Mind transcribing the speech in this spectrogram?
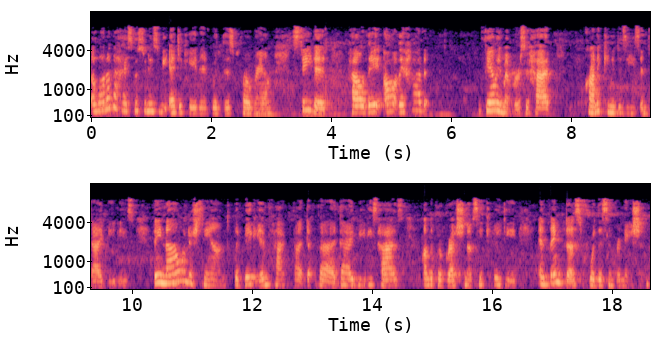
A lot of the high school students we educated with this program stated how they all they had family members who had chronic kidney disease and diabetes. They now understand the big impact that the diabetes has on the progression of CKD and thanked us for this information.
